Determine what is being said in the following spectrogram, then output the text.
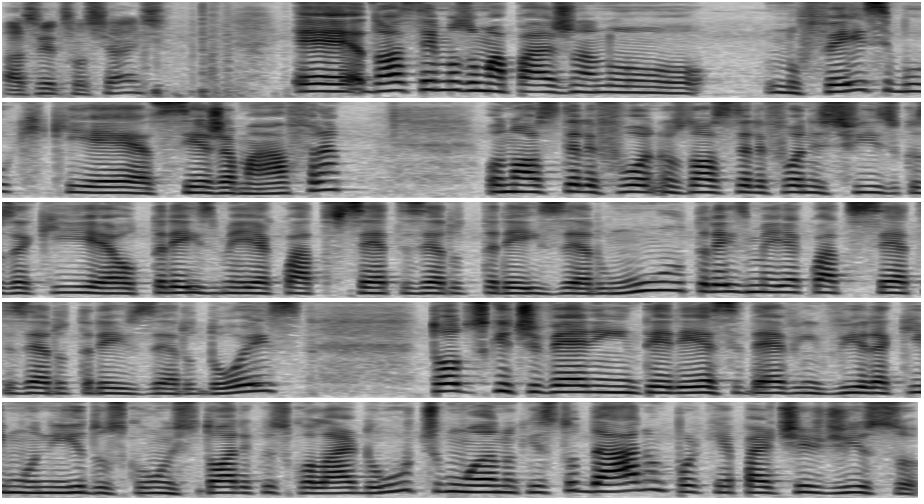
as redes sociais? É, nós temos uma página no, no Facebook, que é Seja Mafra. O nosso telefone, os nossos telefones físicos aqui é o 36470301 ou 36470302. Todos que tiverem interesse devem vir aqui munidos com o histórico escolar do último ano que estudaram, porque a partir disso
